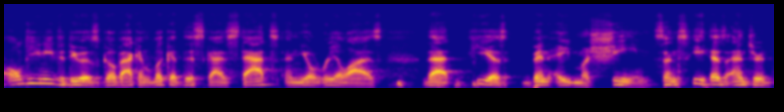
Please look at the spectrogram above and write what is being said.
all you need to do is go back and look at this guy's stats, and you'll realize that he has been a machine since he has entered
